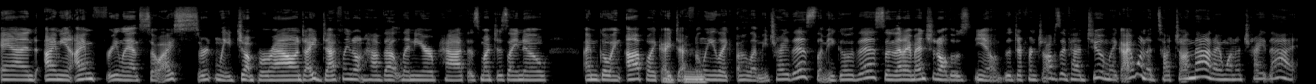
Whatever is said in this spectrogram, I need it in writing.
And I mean, I'm freelance, so I certainly jump around. I definitely don't have that linear path as much as I know I'm going up. Like, mm-hmm. I definitely like, oh, let me try this, let me go this. And then I mentioned all those, you know, the different jobs I've had too. I'm like, I want to touch on that. I want to try that.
